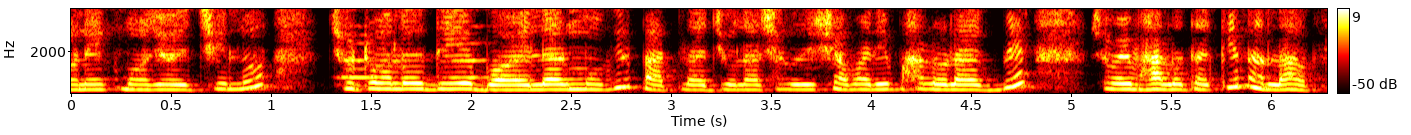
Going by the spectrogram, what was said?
অনেক মজা হয়েছিল। ছোটো আলো দিয়ে ব্রয়লার মুরগির পাতলা ঝোল, আশা করি সবারই ভালো লাগবে। সবাই ভালো থাকেন, আল্লাহ হাফিজ।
